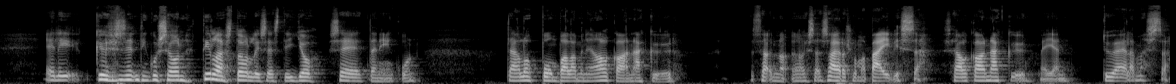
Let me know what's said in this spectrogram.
Eli kyllä se, niin kuin se on tilastollisesti jo se, että niin kuin tämä loppuun palaminen alkaa näkyä noissa sairauslomapäivissä. Se alkaa näkyä meidän työelämässä.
